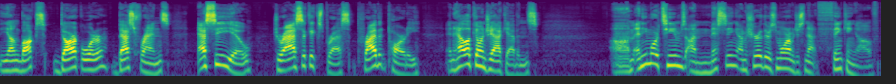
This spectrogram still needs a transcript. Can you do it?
the Young Bucks, Dark Order, Best Friends, SCU, Jurassic Express, Private Party, and Helico and Jack Evans. Um, any more teams I'm missing? I'm sure there's more I'm just not thinking of.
